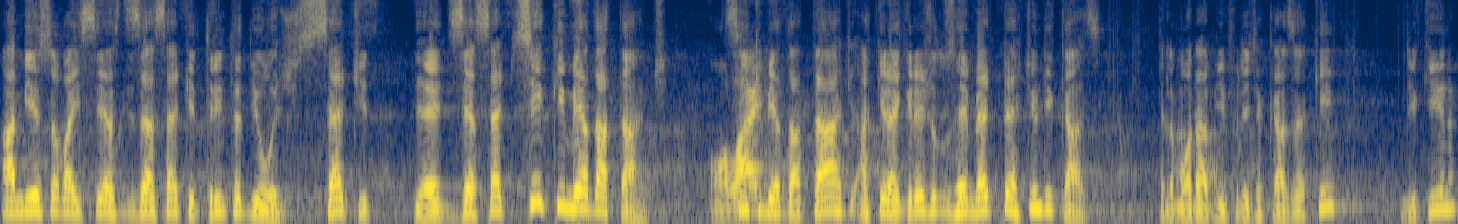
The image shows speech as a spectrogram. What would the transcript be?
a missa vai ser às 17h30 de hoje, 7, é, 17, 5 e meia da tarde. Online? 5 e meia da tarde, aqui na Igreja dos Remédios, pertinho de casa. Ela morava em frente à casa aqui, de Quina.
